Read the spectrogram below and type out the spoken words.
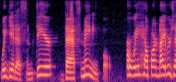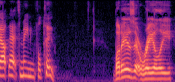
we get us some deer, that's meaningful. Or we help our neighbors out, that's meaningful too. But is it really?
